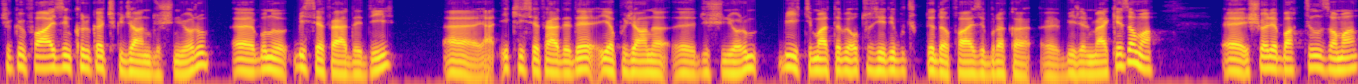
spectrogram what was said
Çünkü faizin 40'a çıkacağını düşünüyorum. Ee, bunu bir seferde değil, e, yani iki seferde de yapacağını e, düşünüyorum. Bir ihtimal tabii 37,5'ta da faizi bırakabilir merkez ama e, şöyle baktığın zaman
